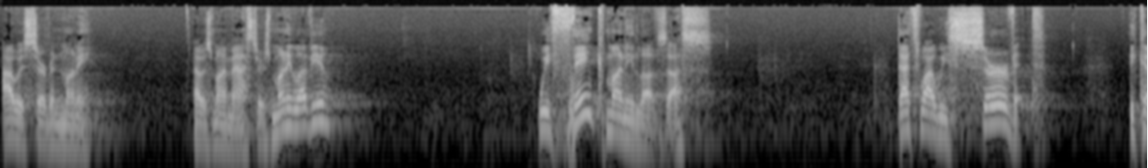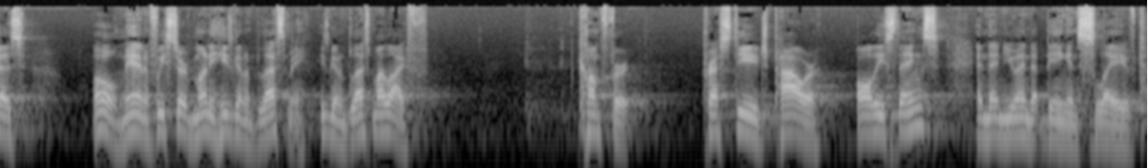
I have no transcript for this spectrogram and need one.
I was serving money. That was my master's. Money love you? We think money loves us. That's why we serve it. Because oh man, if we serve money, he's going to bless me. He's going to bless my life. Comfort, prestige, power, all these things, and then you end up being enslaved.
